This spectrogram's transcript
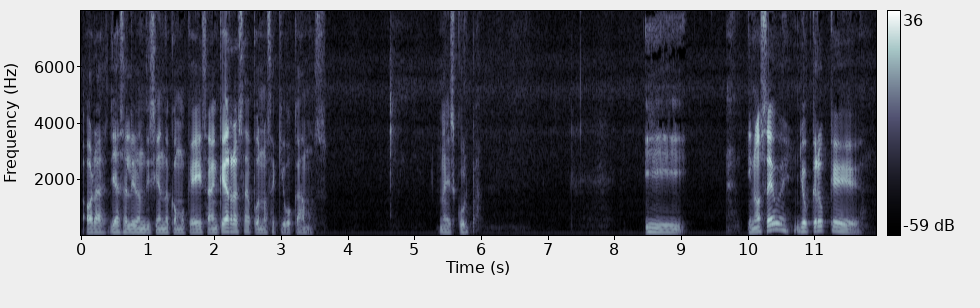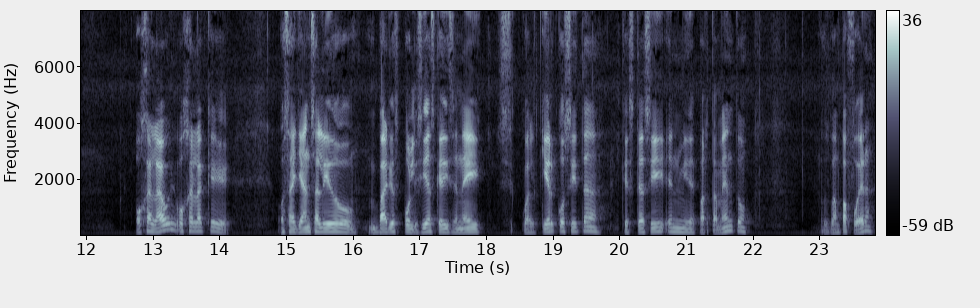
Ahora ya salieron diciendo como que, ¿saben qué raza? Pues nos equivocamos. Una disculpa. Y, y no sé, güey. Yo creo que. Ojalá, güey. Ojalá que. O sea, ya han salido varios policías que dicen, hey, cualquier cosita que esté así en mi departamento, pues van para afuera.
